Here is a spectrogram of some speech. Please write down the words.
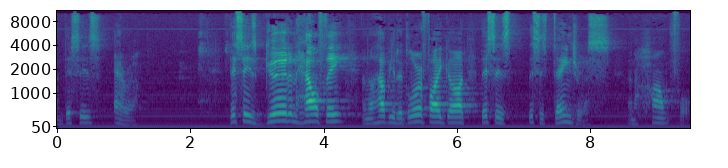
and this is error. This is good and healthy and it'll help you to glorify God. This is, this is dangerous and harmful,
